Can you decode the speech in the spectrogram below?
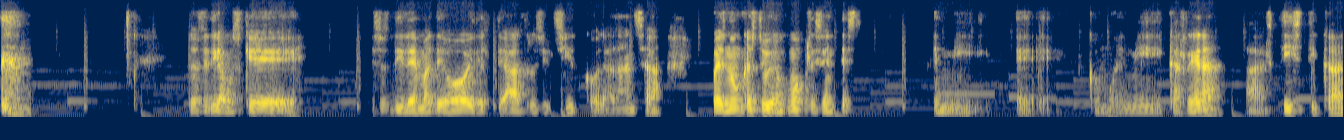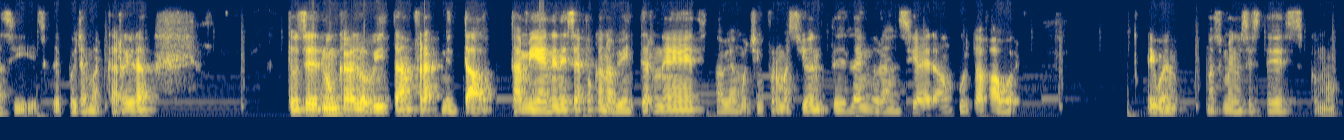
Entonces, digamos que esos dilemas de hoy, del teatro, el circo, la danza, pues nunca estuvieron como presentes en mi, eh, como en mi carrera artística, si se puede llamar carrera. Entonces nunca lo vi tan fragmentado. También en esa época no había internet, no había mucha información, entonces la ignorancia era un punto a favor. Y bueno, más o menos este es como,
